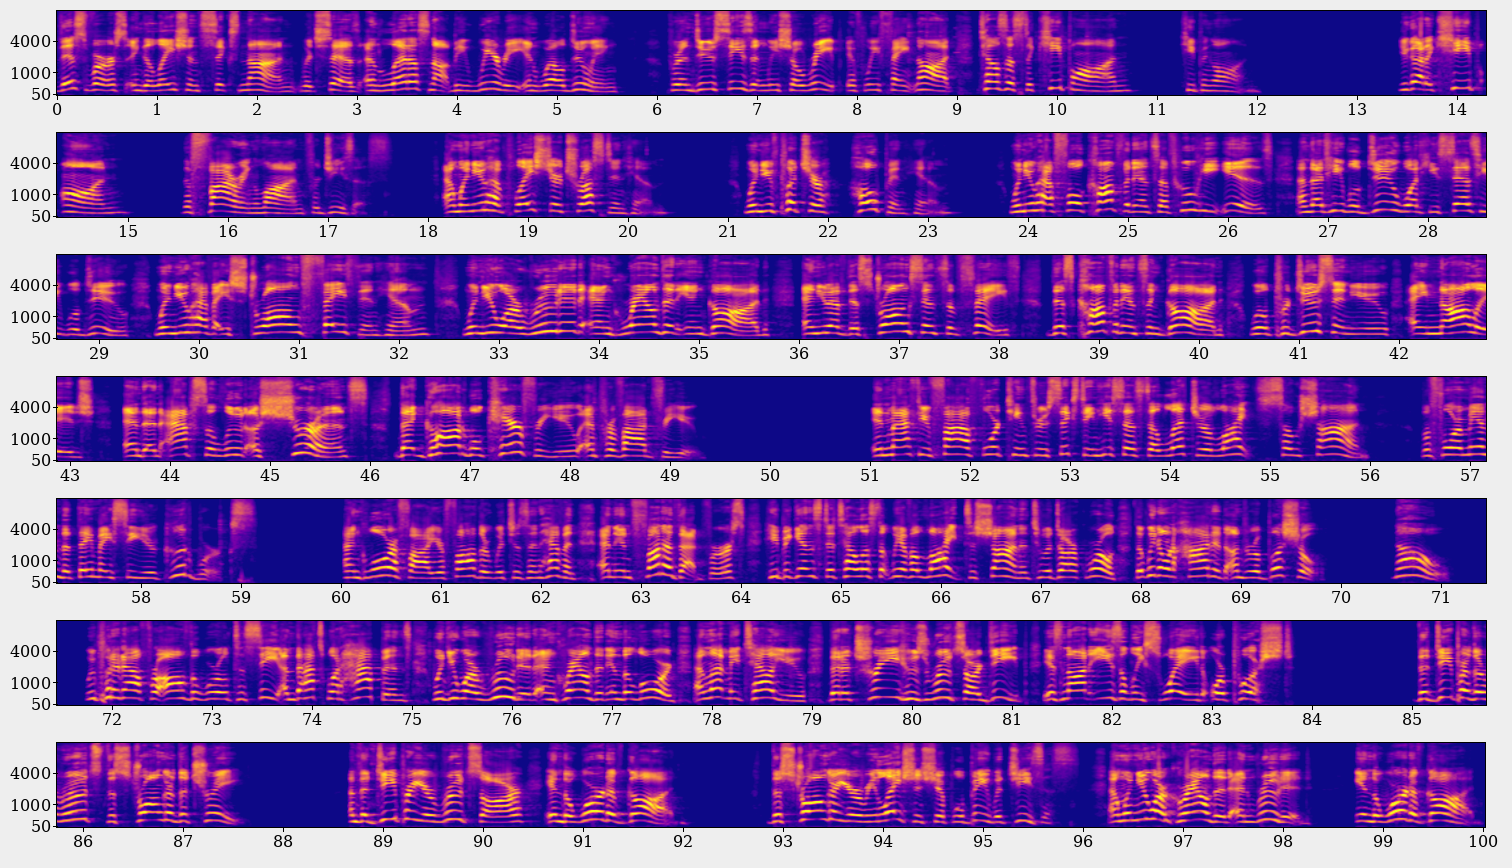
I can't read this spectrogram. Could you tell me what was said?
This verse in Galatians 6 9, which says, And let us not be weary in well doing, for in due season we shall reap if we faint not, tells us to keep on keeping on. You got to keep on the firing line for Jesus. And when you have placed your trust in Him, when you've put your hope in Him, when you have full confidence of who He is and that He will do what He says He will do, when you have a strong faith in Him, when you are rooted and grounded in God, and you have this strong sense of faith, this confidence in God will produce in you a knowledge and an absolute assurance that God will care for you and provide for you. In Matthew 5 14 through 16, he says to let your light so shine before men that they may see your good works and glorify your Father which is in heaven. And in front of that verse, he begins to tell us that we have a light to shine into a dark world, that we don't hide it under a bushel. No. We put it out for all the world to see. And that's what happens when you are rooted and grounded in the Lord. And let me tell you that a tree whose roots are deep is not easily swayed or pushed. The deeper the roots, the stronger the tree. And the deeper your roots are in the Word of God, the stronger your relationship will be with Jesus. And when you are grounded and rooted in the Word of God,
